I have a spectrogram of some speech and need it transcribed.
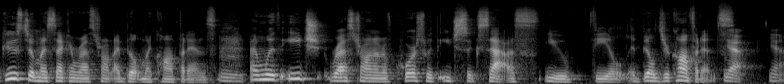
Gusto, my second restaurant, I built my confidence. Mm. And with each restaurant, and of course with each success, you feel it builds your confidence. Yeah, yeah.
